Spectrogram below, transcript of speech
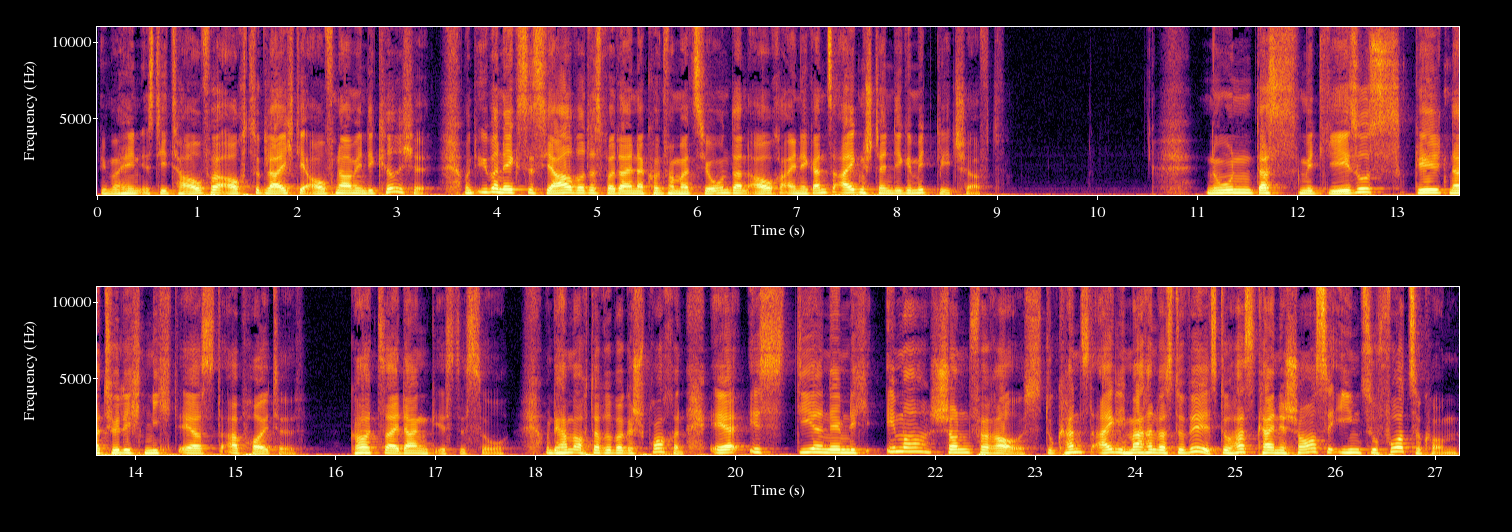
Immerhin ist die Taufe auch zugleich die Aufnahme in die Kirche. Und übernächstes Jahr wird es bei deiner Konfirmation dann auch eine ganz eigenständige Mitgliedschaft. Nun, das mit Jesus gilt natürlich nicht erst ab heute. Gott sei Dank ist es so. Und wir haben auch darüber gesprochen. Er ist dir nämlich immer schon voraus. Du kannst eigentlich machen, was du willst. Du hast keine Chance, ihm zuvorzukommen,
